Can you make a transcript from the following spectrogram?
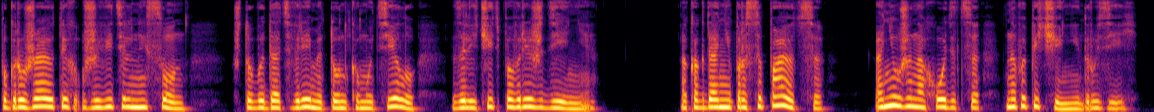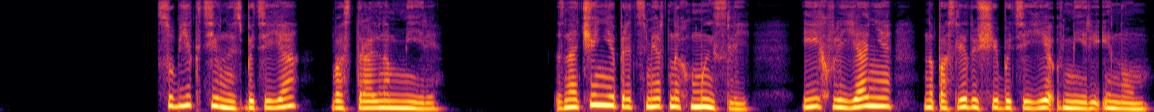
погружают их в живительный сон, чтобы дать время тонкому телу залечить повреждения. А когда они просыпаются, они уже находятся на попечении друзей. Субъективность бытия в астральном мире. Значение предсмертных мыслей и их влияние на последующее бытие в мире ином.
